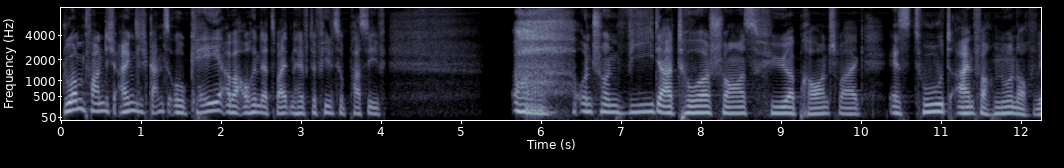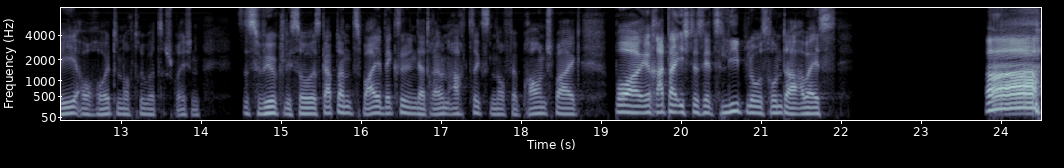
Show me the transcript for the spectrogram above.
Durm fand ich eigentlich ganz okay, aber auch in der zweiten Hälfte viel zu passiv. Oh, und schon wieder Torchance für Braunschweig. Es tut einfach nur noch weh, auch heute noch drüber zu sprechen. Es ist wirklich so. Es gab dann zwei Wechsel in der 83. noch für Braunschweig. Boah, ratter ich das jetzt lieblos runter, aber es. Ah!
